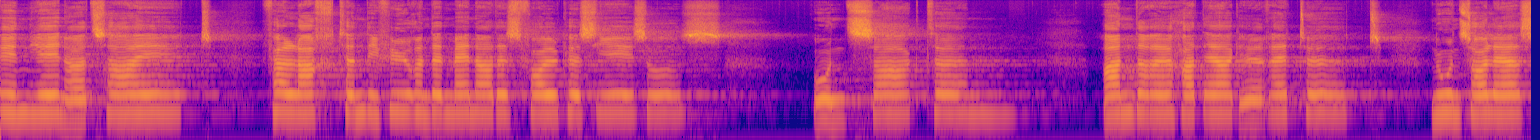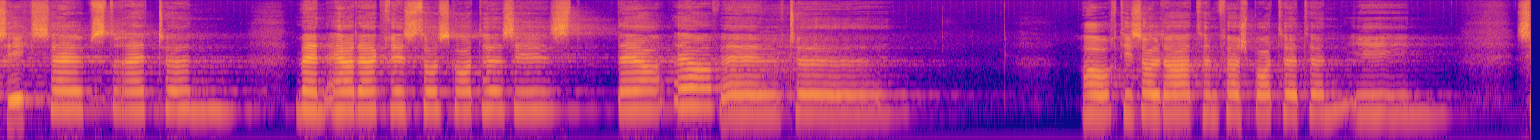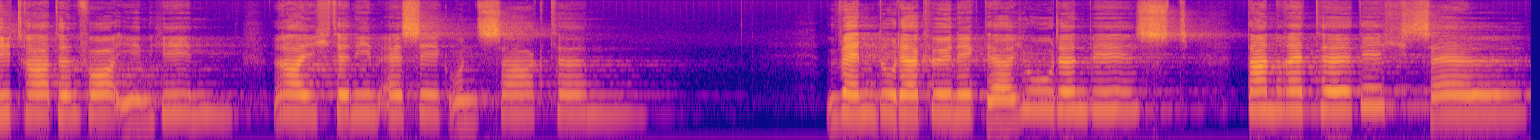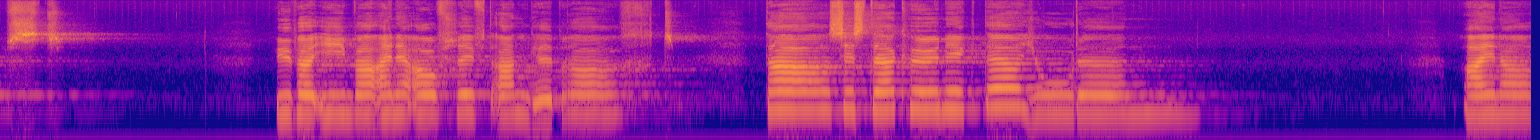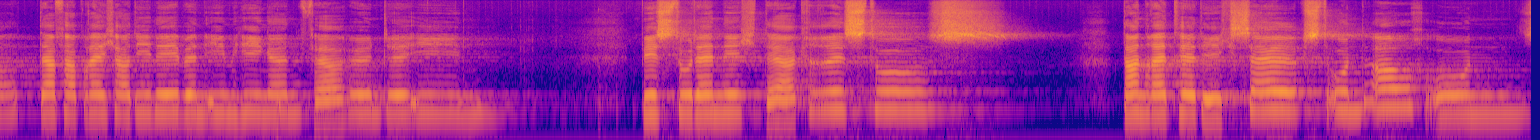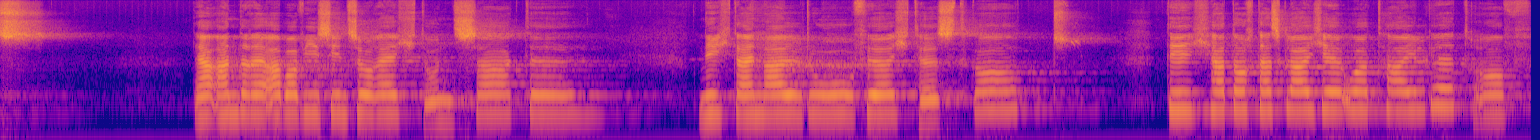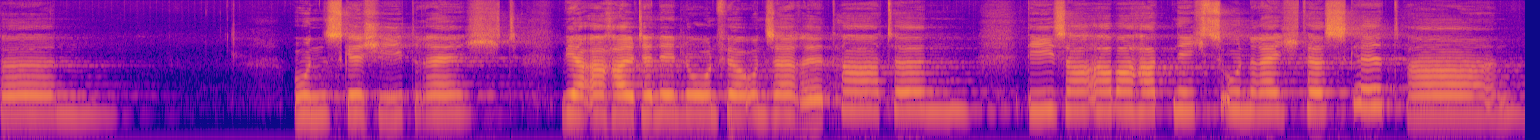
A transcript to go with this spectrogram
In jener Zeit verlachten die führenden Männer des Volkes Jesus und sagten, andere hat er gerettet, nun soll er sich selbst retten, wenn er der Christus Gottes ist, der Erwählte. Auch die Soldaten verspotteten ihn. Sie traten vor ihn hin, reichten ihm Essig und sagten, wenn du der König der Juden bist, dann rette dich selbst. Über ihm war eine Aufschrift angebracht. Das ist der König der Juden. Einer der Verbrecher, die neben ihm hingen, verhöhnte ihn. Bist du denn nicht der Christus? Dann rette dich selbst und auch uns. Der andere aber wies ihn zurecht und sagte, nicht einmal du fürchtest Gott, dich hat doch das gleiche Urteil getroffen. Uns geschieht recht, wir erhalten den Lohn für unsere Taten, dieser aber hat nichts Unrechtes getan.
